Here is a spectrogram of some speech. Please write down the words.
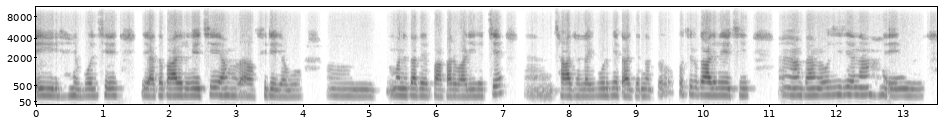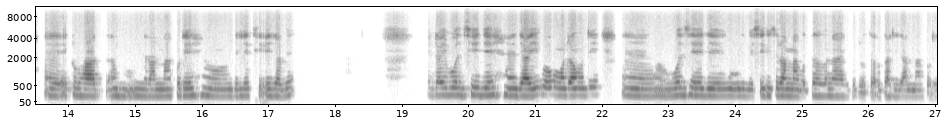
এই বলছে যে এত কাজ রয়েছে, আমরা ফিরে যাব। মানে তাদের পাকার বাড়ি হচ্ছে ছাদ ঢালাই পড়বে, তার জন্য তো প্রচুর কাজ রয়েছে। তা আমরা বলছি যে না একটু ভাত রান্না করে দিলে খেয়ে যাবে। এটাই বলছি যে হ্যাঁ, যাই হোক মোটামুটি বলছে যে বেশি কিছু রান্না করতে হবে না এক দুটো তরকারি রান্না করে।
